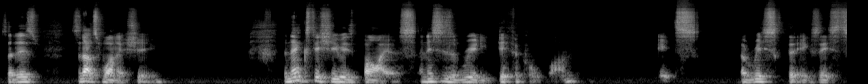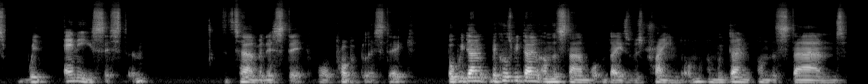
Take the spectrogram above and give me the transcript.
So there's so that's one issue. The next issue is bias, and this is a really difficult one. It's a risk that exists with any system, deterministic or probabilistic, but we don't because we don't understand what the data was trained on, and we don't understand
